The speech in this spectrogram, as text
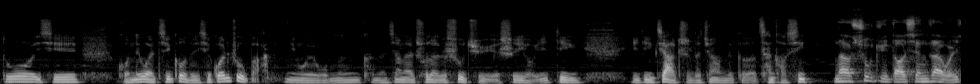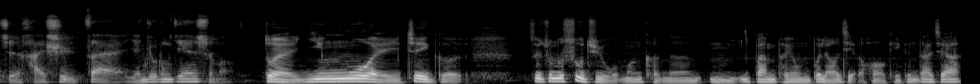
多一些国内外机构的一些关注吧，因为我们可能将来出来的数据也是有一定一定价值的这样的一个参考性。那数据到现在为止还是在研究中间是吗？对，因为这个最终的数据我们可能嗯一般朋友们不了解的话，我可以跟大家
